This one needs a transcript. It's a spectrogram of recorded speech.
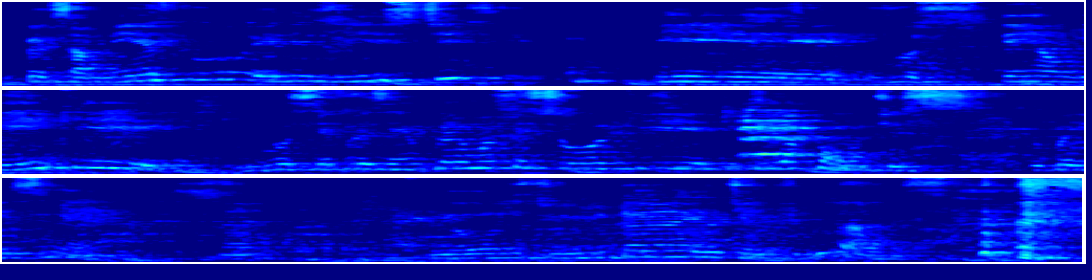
O pensamento, ele existe e você, tem alguém que, você, por exemplo, é uma pessoa que, que cria pontes do conhecimento. Né? Eu, em química, eu tinha dificuldades.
